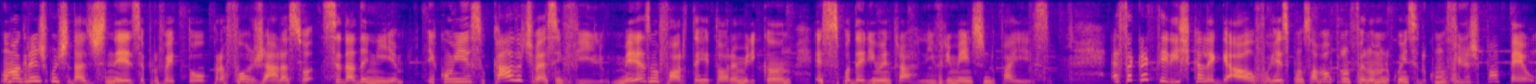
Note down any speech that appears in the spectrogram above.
Uma grande quantidade de chineses se aproveitou para forjar a sua cidadania. E com isso, caso tivessem filho, mesmo fora do território americano, esses poderiam entrar livremente no país. Essa característica legal foi responsável por um fenômeno conhecido como filhos de papel.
